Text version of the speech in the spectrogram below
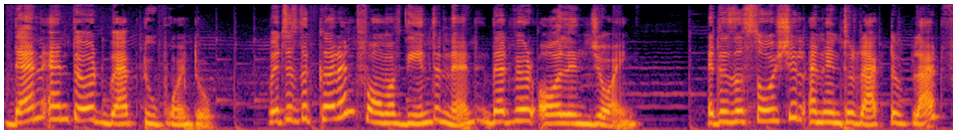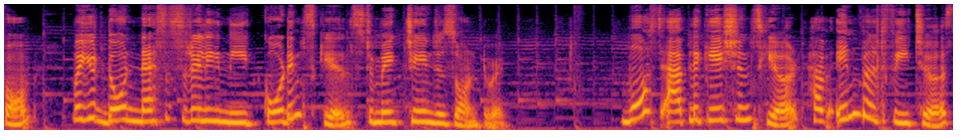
Then entered Web 2.0, which is the current form of the internet that we're all enjoying. It is a social and interactive platform where you don't necessarily need coding skills to make changes onto it. Most applications here have inbuilt features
